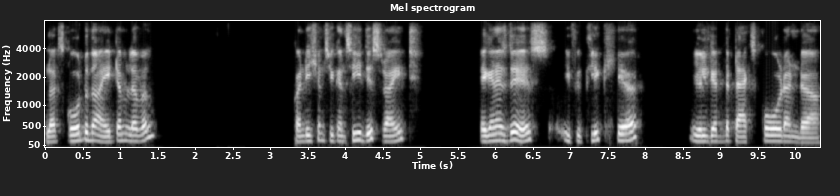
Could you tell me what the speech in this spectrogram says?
let's go to the item level. Conditions, you can see this, right? Against this, if you click here, you'll get the tax code and uh,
